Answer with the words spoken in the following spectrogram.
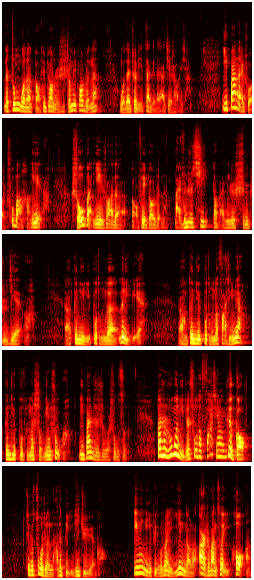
那中国的稿费标准是什么标准呢？我在这里再给大家介绍一下。一般来说，出版行业啊，首版印刷的稿费标准呢，百分之七到百分之十之间啊，啊，根据你不同的类别，然后根据不同的发行量，根据不同的首印数啊，一般只是个数字。但是如果你这书的发行量越高，这个作者拿的比例就越高。因为你比如说你印到了二十万册以后啊，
